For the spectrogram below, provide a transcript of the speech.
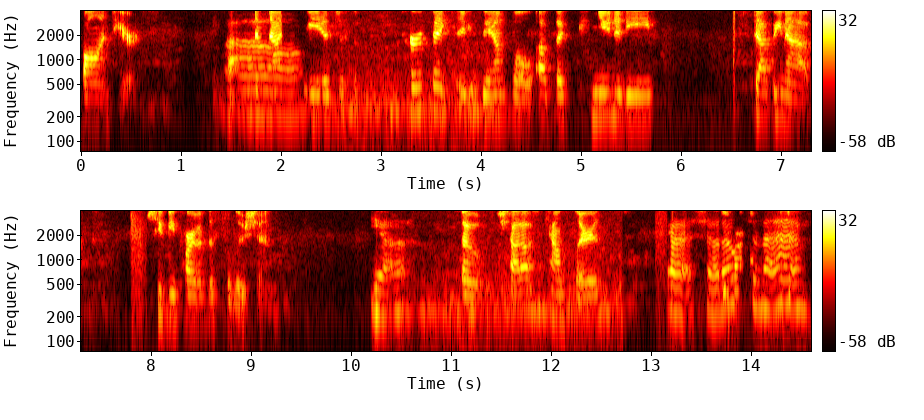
volunteers. Wow. And that to me is just a perfect example of the community stepping up to be part of the solution. Yeah. So shout out to counselors. Yeah, shout out to them.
